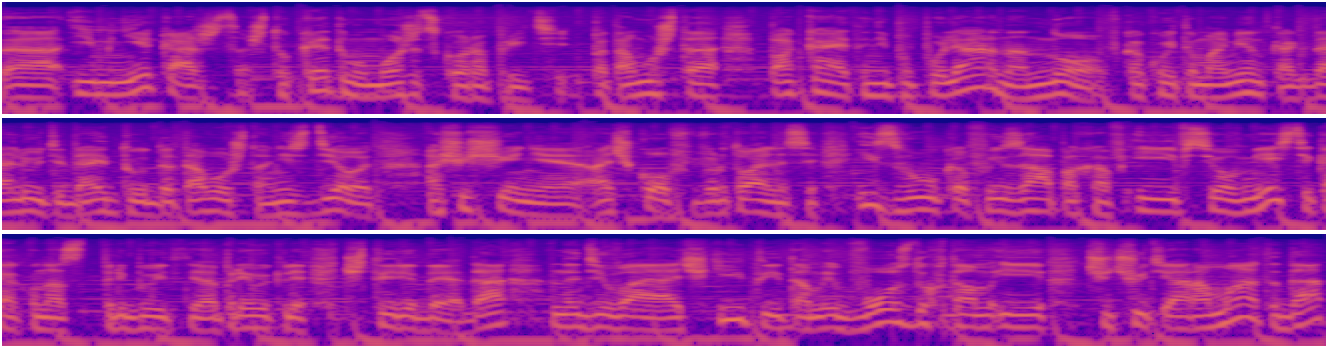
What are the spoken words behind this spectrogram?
И мне кажется, что к этому может скоро прийти. Потому что пока это не популярно, но в какой-то момент, когда люди дойдут до того, что они сделают ощущение очков виртуальности и звуков, и запахов, и все вместе, как у нас привыкли, привыкли 4D, да, надевая очки, ты там и воздух там, и чуть-чуть и ароматы, да,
